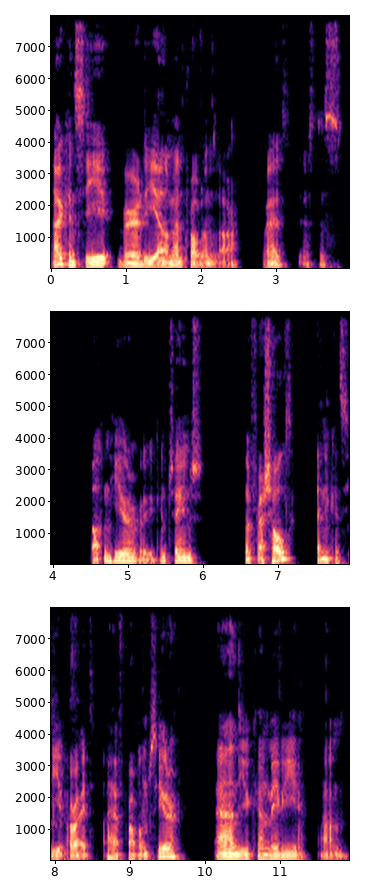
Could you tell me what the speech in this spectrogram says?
Now you can see where the element problems are, right? There's this button here where you can change the threshold. Then you can see, all right, I have problems here. And you can maybe um,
